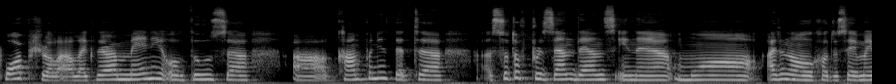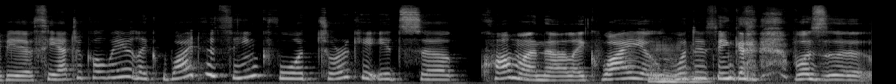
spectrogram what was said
popular. Like there are many of those uh, companies that sort of present dance in a more, I don't know how to say, maybe a theatrical way. Like, why do you think for Turkey it's common uh, like why mm-hmm. what do you think was uh,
